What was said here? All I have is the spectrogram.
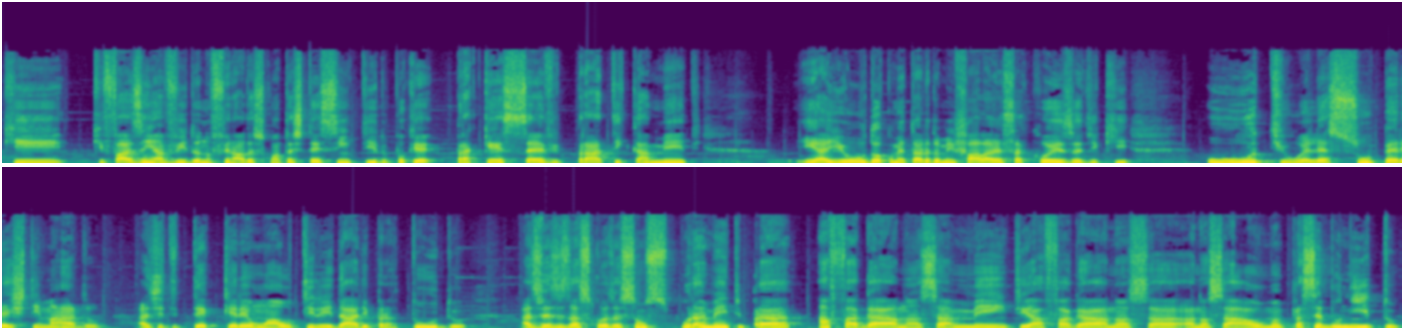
que que fazem a vida no final das contas ter sentido. Porque para que serve praticamente? E aí o documentário também fala essa coisa de que o útil ele é superestimado. A gente que querer uma utilidade para tudo. Às vezes as coisas são puramente para afagar a nossa mente, afagar a nossa, a nossa alma, para ser bonito.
